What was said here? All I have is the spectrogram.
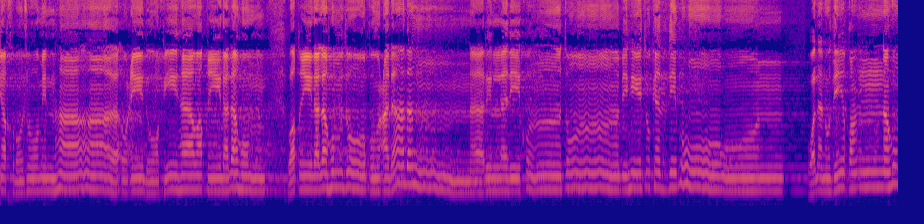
يخرجوا منها أعيدوا فيها وقيل لهم وقيل لهم ذوقوا عذاب النار الذي كنتم به تكذبون. ولنذيقنهم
